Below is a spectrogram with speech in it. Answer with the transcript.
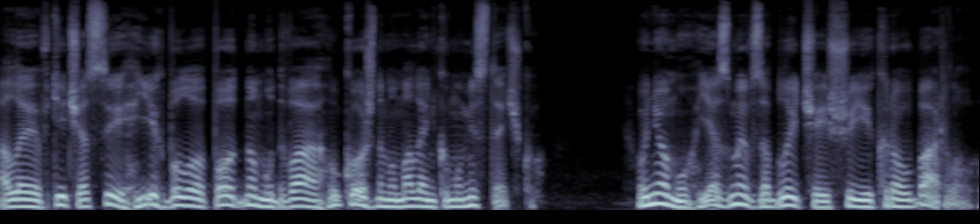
але в ті часи їх було по одному-два у кожному маленькому містечку. У ньому я змив з обличчя і шиї кров Барлоу,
